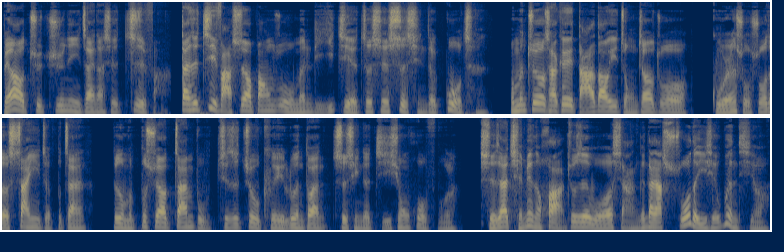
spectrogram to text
不要去拘泥在那些技法，但是技法是要帮助我们理解这些事情的过程，我们最后才可以达到一种叫做古人所说的“善意者不占”，就是我们不需要占卜，其实就可以论断事情的吉凶祸福了。写在前面的话，就是我想跟大家说的一些问题啊，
